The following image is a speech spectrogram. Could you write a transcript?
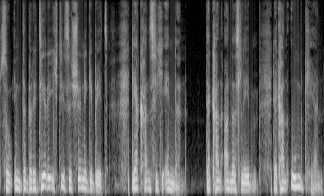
so interpretiere ich dieses schöne Gebet, der kann sich ändern. Der kann anders leben. Der kann umkehren.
